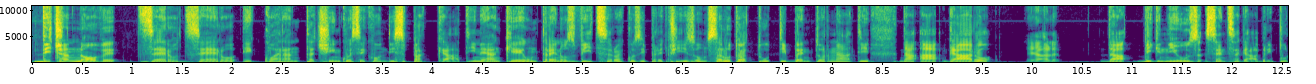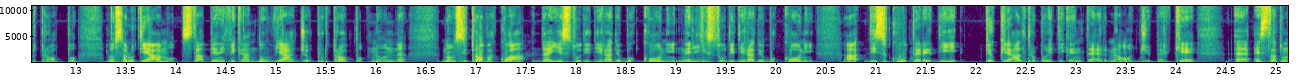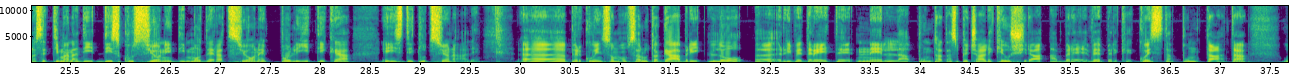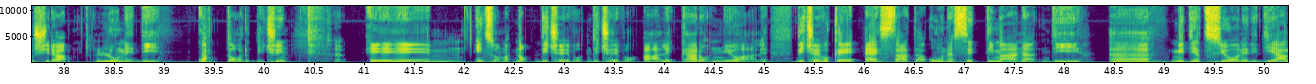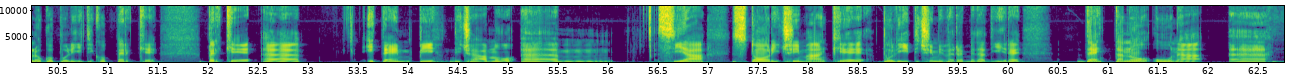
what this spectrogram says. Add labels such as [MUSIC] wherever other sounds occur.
19.00 e 45 secondi spaccati, neanche un treno svizzero è così preciso. Un saluto a tutti, bentornati da A. Garo e Ale. Da Big News senza Gabri, purtroppo. Lo salutiamo, sta pianificando un viaggio, purtroppo non, non si trova qua dagli studi di Radio Bocconi, negli studi di Radio Bocconi, a discutere di più che altro politica interna oggi, perché eh, è stata una settimana di discussioni di moderazione politica e istituzionale. Uh, per cui, insomma, un saluto a Gabri, lo uh, rivedrete nella puntata speciale che uscirà a breve, perché questa puntata uscirà lunedì 14. Sì. E, ehm, insomma, no, dicevo, dicevo, Ale, caro il mio Ale, dicevo che è stata una settimana di uh, mediazione, di dialogo politico. Perché? Perché eh, i tempi, diciamo, ehm, sia storici ma anche politici, mi verrebbe da dire, dettano una... Eh,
